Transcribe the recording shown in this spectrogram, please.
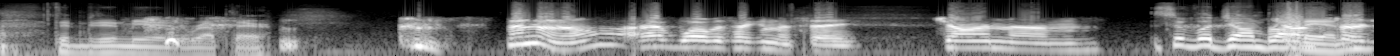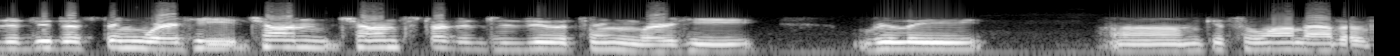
didn't didn't mean to interrupt there. No, no, no. I, what was I going to say? John. Um, So what John brought John in? started to do this thing where he John John started to do a thing where he really um, gets a lot out of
